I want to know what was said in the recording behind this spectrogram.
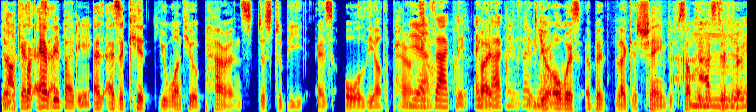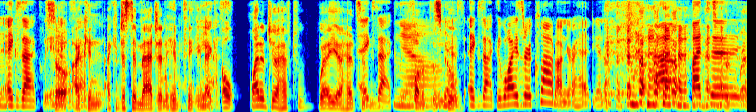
yeah, not for as, everybody. As, as, a kid, you want your parents just to be as all the other parents. Yeah, are, exactly, right? exactly. exactly. You're yeah. always a bit like ashamed if something Absolutely. is different. Exactly. So exactly. I can I can just imagine him thinking yes. like, oh, why don't you have to wear your headset exactly in front of the school? Yes, exactly. Why is there a cloud on your head? You know. um, but uh,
